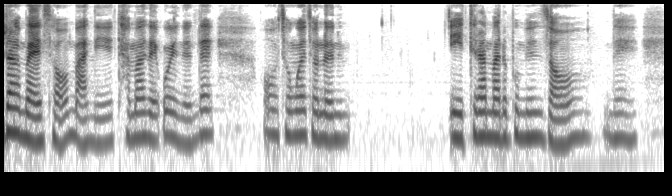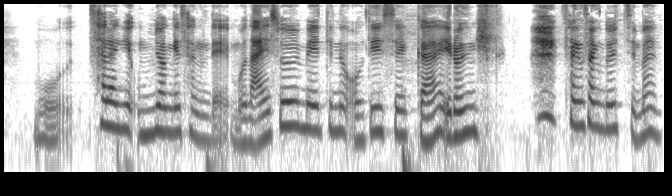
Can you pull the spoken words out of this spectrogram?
드라마에서 많이 담아내고 있는데 어, 정말 저는 이 드라마를 보면서 네. 뭐 사랑의 운명의 상대, 뭐 나의 소울메이트는 어디 있을까 이런 상상도 했지만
